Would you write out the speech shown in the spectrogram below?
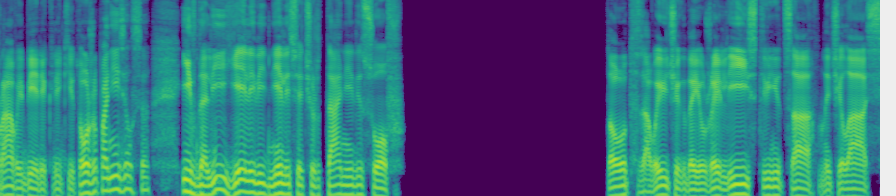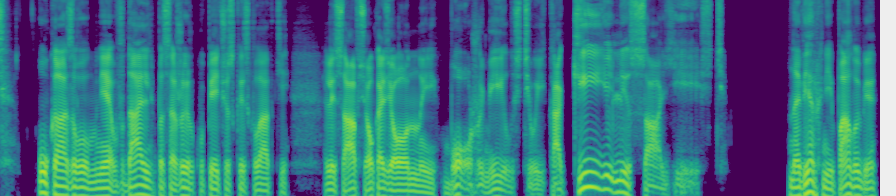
Правый берег реки тоже понизился, и вдали еле виднелись очертания лесов. Тут завычек, да и уже лиственница началась, указывал мне вдаль пассажир купеческой складки. Леса все казенные, боже милостивый, какие леса есть! На верхней палубе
